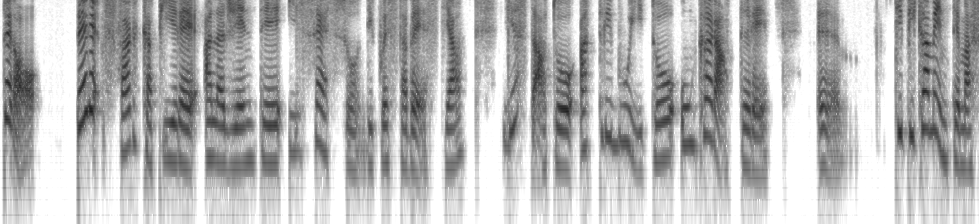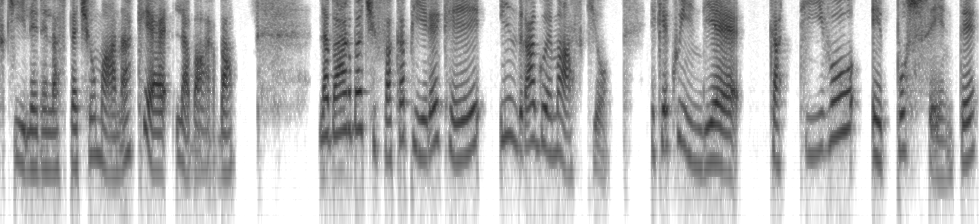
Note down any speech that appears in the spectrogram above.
però per far capire alla gente il sesso di questa bestia, gli è stato attribuito un carattere eh, tipicamente maschile nella specie umana, che è la barba. La barba ci fa capire che il drago è maschio e che quindi è cattivo e possente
